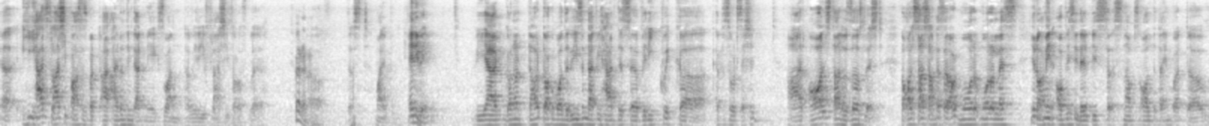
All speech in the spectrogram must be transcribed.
uh, he has flashy passes, but I, I don't think that makes one a very flashy sort of player. fair enough. Uh, just my opinion. Anyway, we are gonna now talk about the reason that we had this uh, very quick uh, episode session. Our all-star reserves list. The all-star starters are out more, more or less. You know, I mean, obviously there'll be snubs all the time, but uh,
